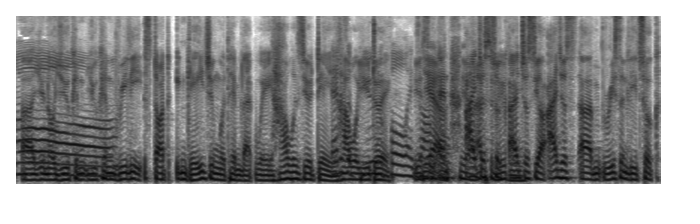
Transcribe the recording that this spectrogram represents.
uh, you know, you can you can Oh. really start engaging with him that way. How was your day? That is How a are you doing? beautiful You see? example. And Yeah, I yeah, just took, I just, yeah, I just um, recently took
